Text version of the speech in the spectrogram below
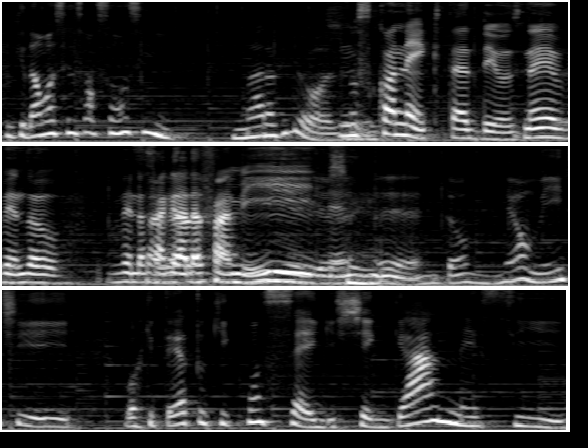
porque dá uma sensação assim maravilhosa. Nos conecta a Deus, né? Vendo, vendo a Sagrada, Família. Família. É, então, realmente, o arquiteto que consegue chegar nesse.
